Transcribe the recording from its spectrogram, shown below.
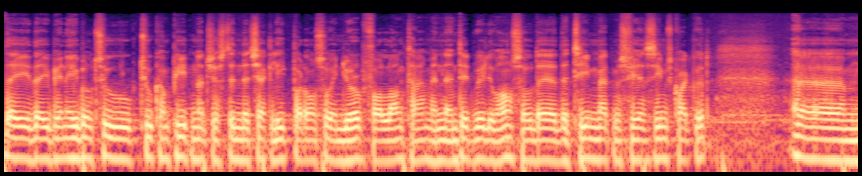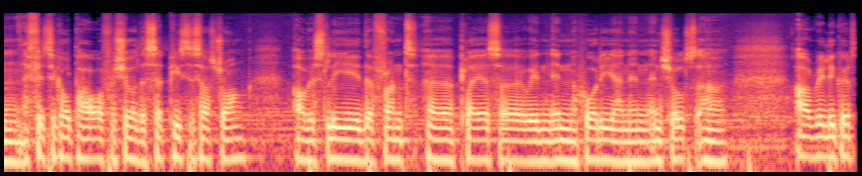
They they've been able to to compete not just in the Czech league but also in Europe for a long time and, and did really well. So the the team atmosphere seems quite good. Um, physical power for sure. The set pieces are strong. Obviously, the front uh, players uh, in in Hurdy and in, in Šulc are are really good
